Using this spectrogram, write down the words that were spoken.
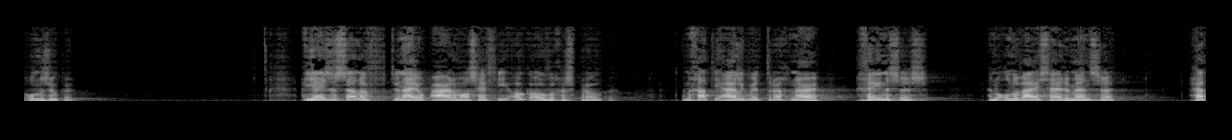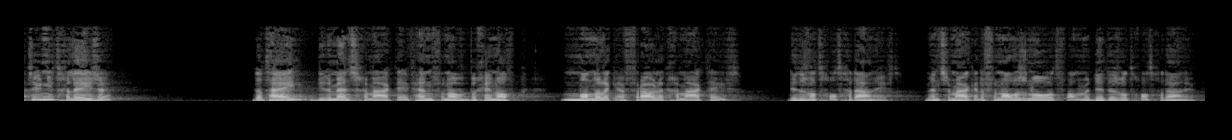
onderzoeken. En Jezus zelf, toen Hij op aarde was, heeft hij ook over gesproken. En dan gaat hij eigenlijk weer terug naar Genesis. En dan onderwijst hij de mensen, hebt u niet gelezen dat hij, die de mens gemaakt heeft, hen vanaf het begin af mannelijk en vrouwelijk gemaakt heeft? Dit is wat God gedaan heeft. Mensen maken er van alles en nog wat van, maar dit is wat God gedaan heeft.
